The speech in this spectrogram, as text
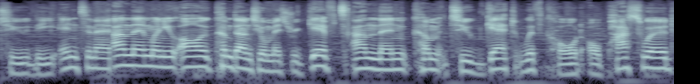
to the internet, and then when you are, come down to your mystery gift, and then come to get with code or password.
